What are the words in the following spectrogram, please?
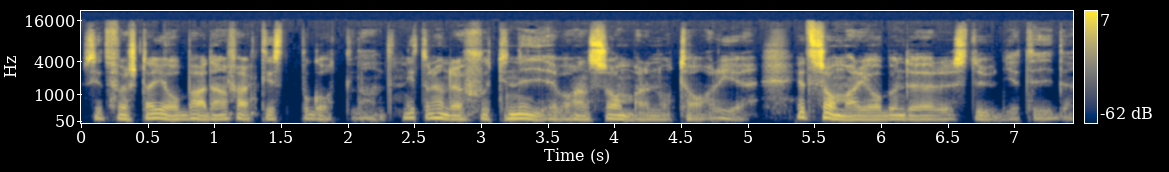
Sitt första jobb hade han faktiskt på Gotland. 1979 var han sommarnotarie, ett sommarjobb under studietiden.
